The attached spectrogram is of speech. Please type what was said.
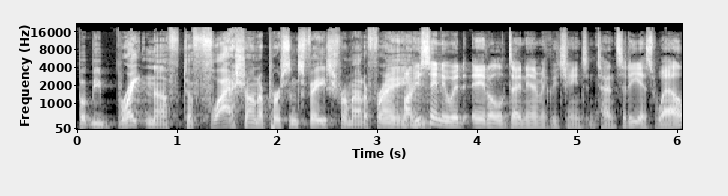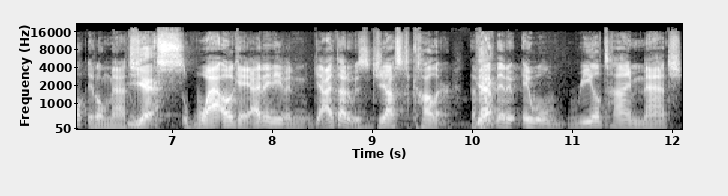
but be bright enough to flash on a person's face from out of frame. Are you saying it would it'll dynamically change intensity as well? It'll match. Yes. Wow. Okay, I didn't even. I thought it was just color. The Yeah. fact that it, it will real time match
